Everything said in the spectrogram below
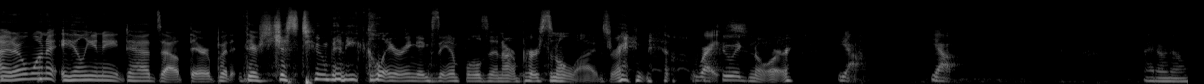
I don't want to alienate dads out there, but there's just too many glaring examples in our personal lives right now right. to ignore. Yeah. Yeah. I don't know.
